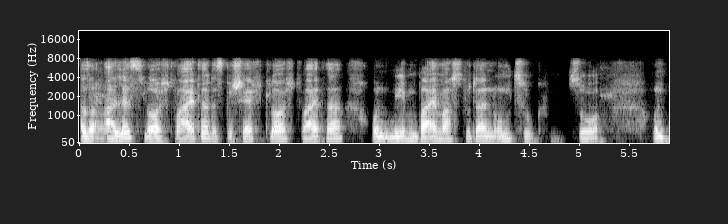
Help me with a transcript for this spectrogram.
Also alles läuft weiter, das Geschäft läuft weiter und nebenbei machst du deinen Umzug. So. Und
